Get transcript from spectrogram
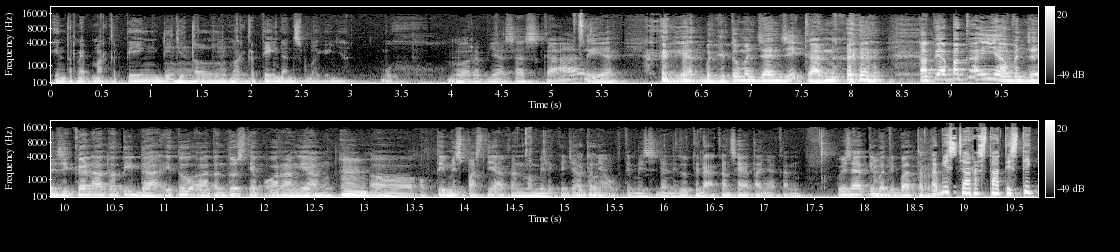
internet marketing, digital Hmm. marketing dan sebagainya. Uh, luar biasa sekali ya. Lihat begitu menjanjikan. Tapi apakah iya menjanjikan atau tidak? Itu eh, tentu setiap orang yang Hmm. eh, optimis pasti akan memiliki jawaban yang optimis dan itu tidak akan saya tanyakan. Tapi saya tiba-tiba ter Tapi secara statistik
